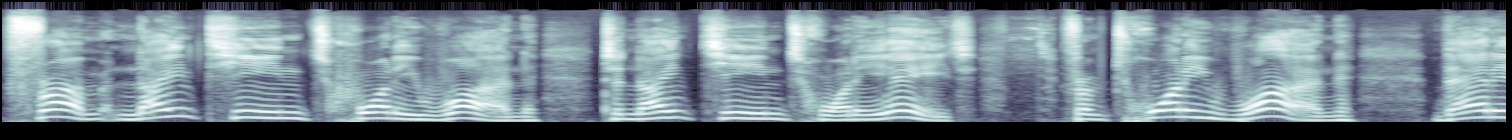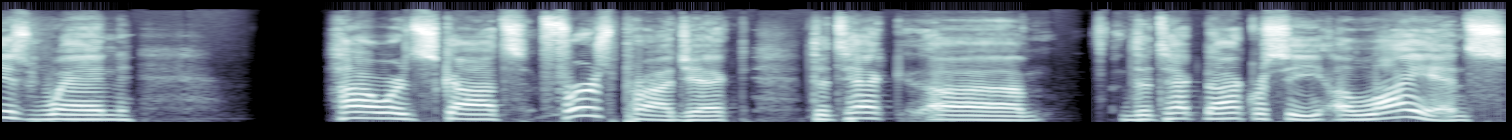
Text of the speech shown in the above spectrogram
From 1921 to 1928, from 21, that is when Howard Scott's first project, the tech. Uh, the Technocracy Alliance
